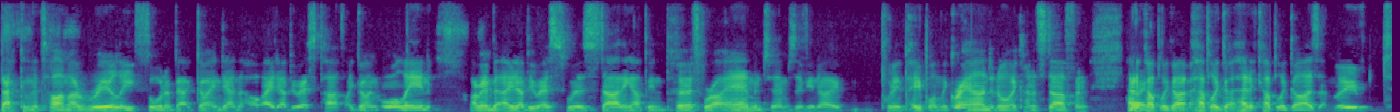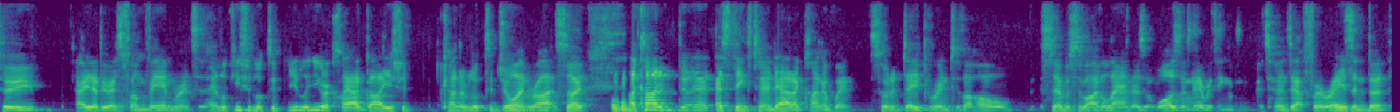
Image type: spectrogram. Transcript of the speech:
back in the time, I really thought about going down the whole AWS path, like going all in. I remember AWS was starting up in Perth, where I am, in terms of you know putting people on the ground and all that kind of stuff. And had right. a couple of guys, had a couple of guys that moved to AWS from VMware and said, "Hey, look, you should look to you, you're a cloud guy. You should kind of look to join, right?" So mm-hmm. I kind of, as things turned out, I kind of went sort of deeper into the whole service provider land as it was, and everything it turns out for a reason. But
